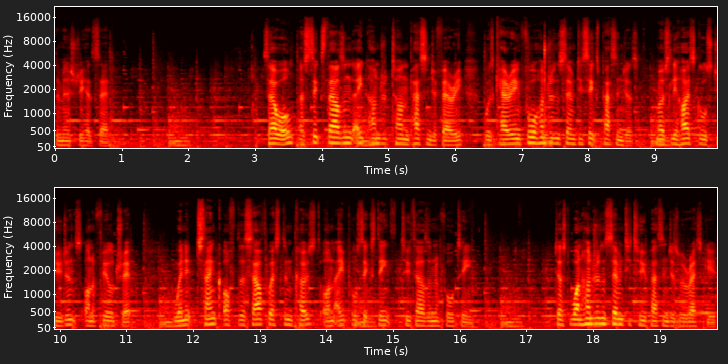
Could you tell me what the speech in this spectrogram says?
the ministry had said. Sewol, a 6,800 ton passenger ferry, was carrying 476 passengers, mostly high school students, on a field trip when it sank off the southwestern coast on April 16, 2014. Just 172 passengers were rescued.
